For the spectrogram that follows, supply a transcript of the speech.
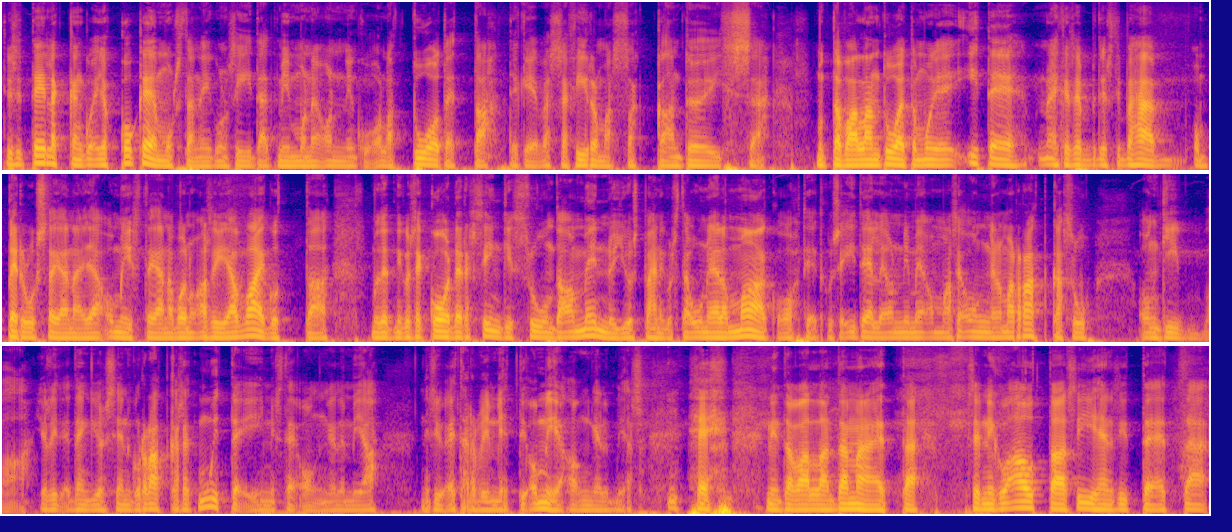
tietysti teilläkään kun ei ole kokemusta niin kuin siitä, että millainen on niin kuin olla tuotetta tekevässä firmassakaan töissä, mutta tavallaan tuo, että mun itse, ehkä se tietysti vähän on perustajana ja omistajana voinut asiaan vaikuttaa, mutta että niin kuin se Codersinkin suunta on mennyt just vähän niin kuin sitä unelmaa kohti, että kun se itselle on nimenomaan se ongelman ratkaisu, on kivaa. Ja sitten etenkin, jos siellä niin ratkaiset muiden ihmisten ongelmia, niin sinun ei tarvitse miettiä omia ongelmia. Niin tavallaan tämä, että se niin auttaa siihen sitten, että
